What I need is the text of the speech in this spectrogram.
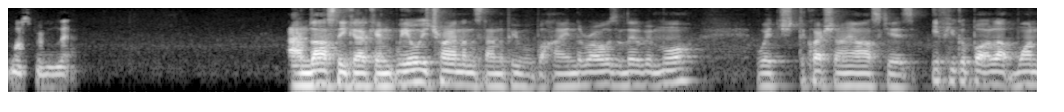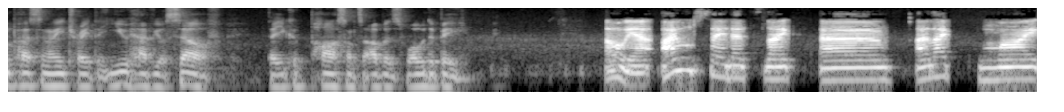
most probably. And lastly, Gurkan, we always try and understand the people behind the roles a little bit more. Which the question I ask is, if you could bottle up one personality trait that you have yourself that you could pass on to others, what would it be? Oh yeah, I would say that like um, I like my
